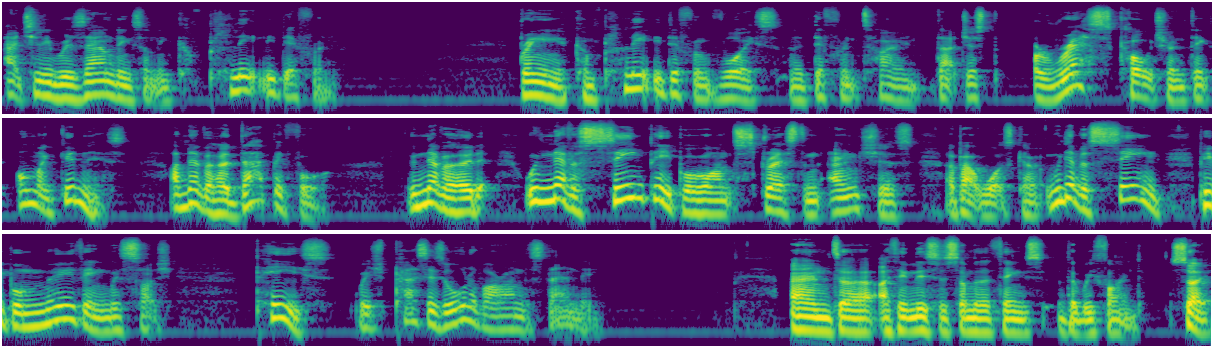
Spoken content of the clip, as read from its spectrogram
actually resounding something completely different? Bringing a completely different voice and a different tone that just arrests culture and thinks, oh my goodness, I've never heard that before. We've never heard. We've never seen people who aren't stressed and anxious about what's going on. We've never seen people moving with such peace, which passes all of our understanding. And uh, I think this is some of the things that we find. So,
